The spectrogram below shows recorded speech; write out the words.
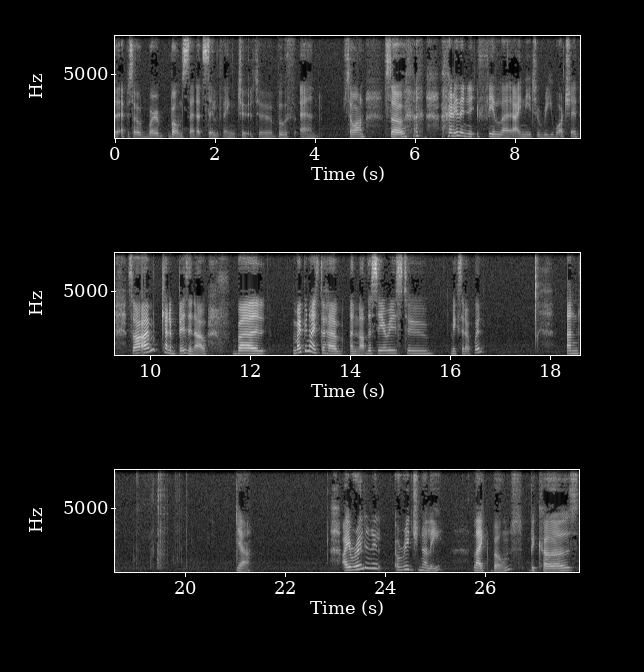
the episode where Bones said that silly thing to to Booth and so on. So I really feel that I need to rewatch it. So I'm kind of busy now, but it might be nice to have another series to mix it up with. And yeah, I really originally liked Bones because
